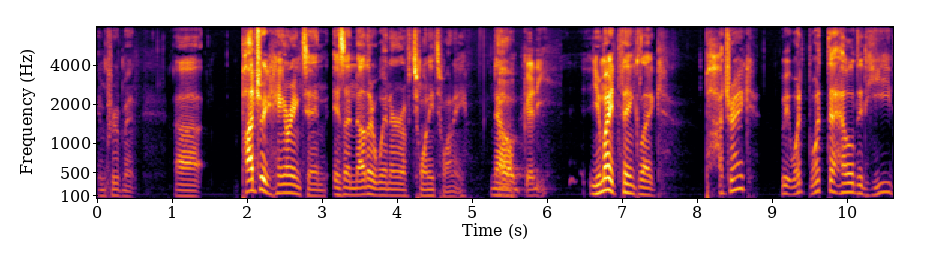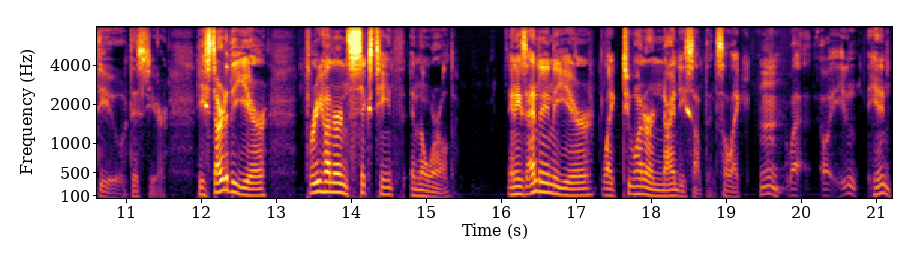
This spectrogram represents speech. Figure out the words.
improvement. Uh, Padraig Harrington is another winner of 2020. Now, oh, goody. You might think like Padraig. Wait, what? What the hell did he do this year? He started the year 316th in the world, and he's ending the year like 290 something. So like, mm. oh, he didn't. He didn't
